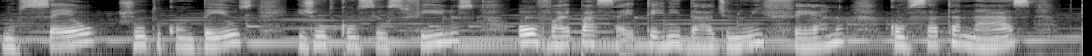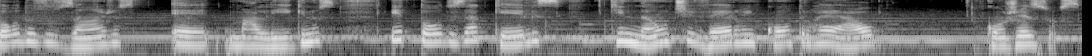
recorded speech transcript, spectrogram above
no céu, junto com Deus e junto com seus filhos, ou vai passar a eternidade no inferno com Satanás, todos os anjos é, malignos e todos aqueles que não tiveram encontro real com Jesus.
